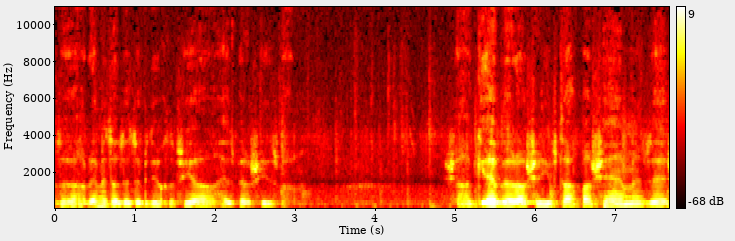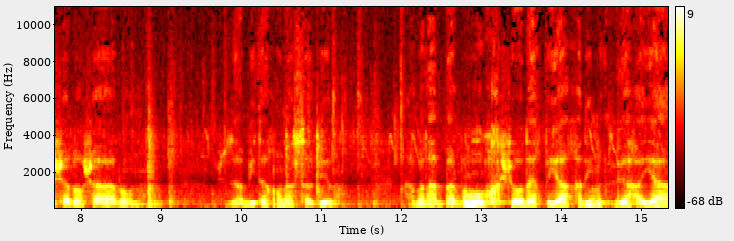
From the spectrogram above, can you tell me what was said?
אז הרמז הזה זה בדיוק לפי ההסבר שהסברנו. שהגבר אשר יפתח בשם זה שלוש הארון, שזה הביטחון הסביר. אבל הברוך שהולך ביחד עם והיה,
